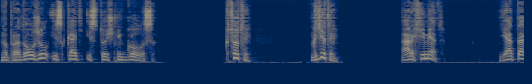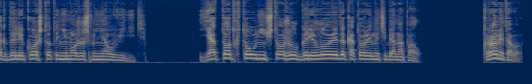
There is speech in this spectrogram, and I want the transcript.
но продолжил искать источник голоса. «Кто ты?» Где ты? Архимед. Я так далеко, что ты не можешь меня увидеть. Я тот, кто уничтожил горилоида, который на тебя напал. Кроме того,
